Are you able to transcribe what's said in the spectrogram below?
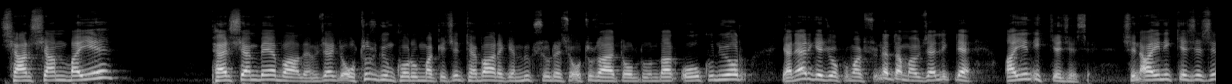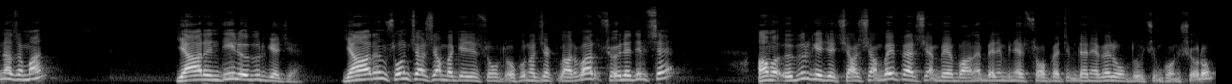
çarşambayı Perşembeye bağlayan, özellikle 30 gün korunmak için Tebareke Mülk suresi 30 ayet olduğundan o okunuyor. Yani her gece okumak sünnet ama özellikle ayın ilk gecesi. Şimdi ayın ilk gecesi ne zaman? Yarın değil öbür gece. Yarın son çarşamba gecesi oldu. Okunacaklar var. Söyledimse ama öbür gece çarşambayı perşembeye bağlayan, benim yine sohbetimden evvel olduğu için konuşuyorum.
